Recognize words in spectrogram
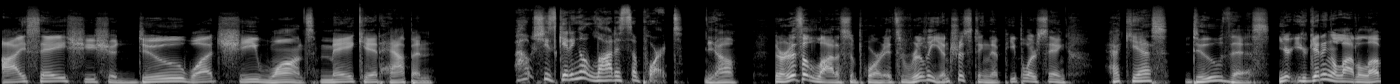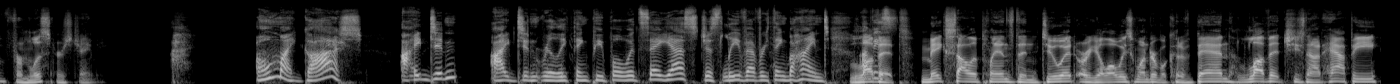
I say she should do what she wants. Make it happen. Wow, she's getting a lot of support. Yeah. There is a lot of support. It's really interesting that people are saying, heck yes, do this. You're, you're getting a lot of love from listeners, Jamie. Oh my gosh. I didn't I didn't really think people would say yes, just leave everything behind. Love Obvious- it. Make solid plans, then do it, or you'll always wonder what could have been. Love it. She's not happy.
